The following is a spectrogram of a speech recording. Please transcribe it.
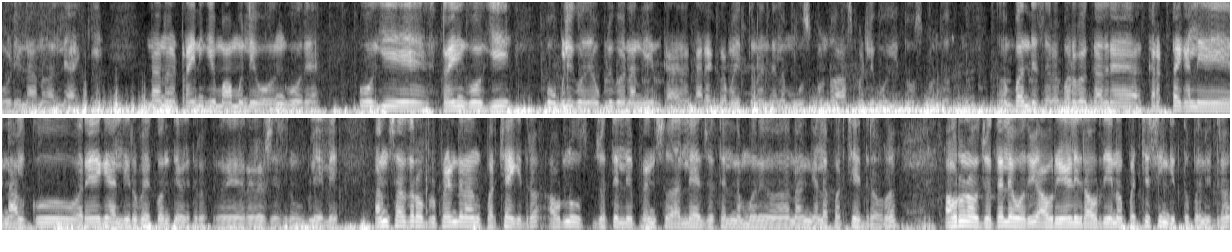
ನೋಡಿ ನಾನು ಅಲ್ಲೇ ಹಾಕಿ ನಾನು ಟ್ರೈನಿಗೆ ಮಾಮೂಲಿ ಹೋಗಂಗೆ ಹೋದೆ. ಹೋಗಿ ಟ್ರೈನಿಗೆ ಹೋಗಿ ಹುಬ್ಳಿಗೆ ಹೋದೆ ಹುಬ್ಳಿಗೆ ಹೋಗಿ ಏನು ಕಾರ್ಯಕ್ರಮ ಇತ್ತು, ನಂದೆಲ್ಲ ಮುಗಿಸ್ಕೊಂಡು ಹಾಸ್ಪಿಟ್ಲಿಗೆ ಹೋಗಿ ತೋರಿಸ್ಕೊಂಡು ಬಂದೆ ಸರ್. ಬರಬೇಕಾದ್ರೆ ಕರೆಕ್ಟಾಗಿ ಅಲ್ಲಿ ನಾಲ್ಕೂವರೆಗೆ ಅಲ್ಲಿ ಇರಬೇಕು ಅಂತ ಹೇಳಿದರು ರೈಲ್ವೆ ಸ್ಟೇಷನ್ ಹುಬ್ಳಿಯಲ್ಲಿ. ಅನ್ಸಾದ್ರ ಒಬ್ಬರು ಫ್ರೆಂಡ್ ನನಗೆ ಪರಿಚಯ ಆಗಿದ್ದರು ಅವ್ರನ್ನೂ ಜೊತೆಯಲ್ಲಿ ಫ್ರೆಂಡ್ಸು ಅಲ್ಲೇ ಜೊತೆಯಲ್ಲಿ ನಮ್ಮ ನನಗೆಲ್ಲ ಪರಿಚಯ ಇದ್ದರು ಅವರು. ಅವರು ನಾವು ಜೊತೆಯಲ್ಲೇ ಹೋದ್ವಿ. ಅವ್ರು ಹೇಳಿದ್ರು ಅವ್ರದ್ದು ಏನೋ ಪರ್ಚೇಸಿಂಗ್ ಇತ್ತು ಬಂದಿದ್ದರು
